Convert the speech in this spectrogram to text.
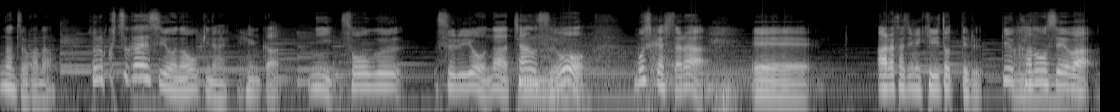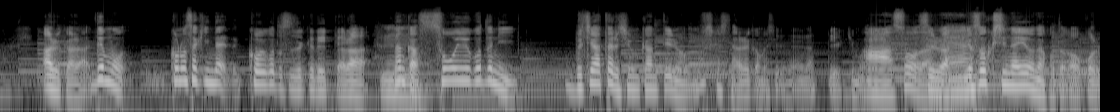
なんつうのかな。それを覆すような大きな変化に遭遇するようなチャンスを、もしかしたら、えーあらかじめ切り取ってるっていう可能性はあるから、でもこの先なこういうこと続けていったら、うん。なんかそういうことにぶち当たる瞬間っていうのももしかしたらあるかもしれないなっていう気もああそうだするわ、ね予測しないようなことが起こる。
